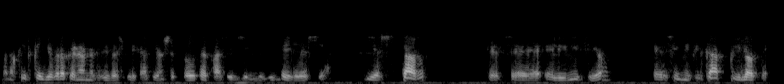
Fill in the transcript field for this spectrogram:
bueno, Kirke yo creo que no necesita explicación, se produce fácil, significa iglesia. Y Star, que es eh, el inicio, eh, significa pilote,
